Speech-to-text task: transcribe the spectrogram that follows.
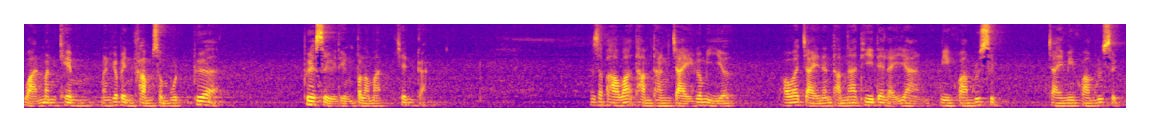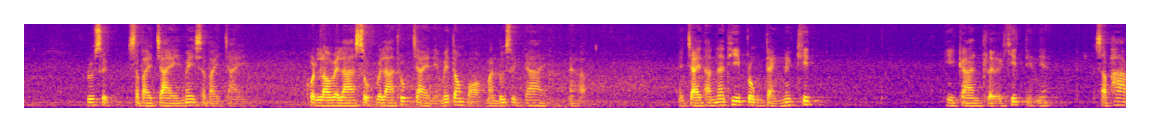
หวานมันเค็ม มันก็เป็นคำสมมุติเพื่อเพื่อสื่อถึงปรมัตเช่นกัน สภาวะธรรมทางใจก็มีเยอะ เพราะว่าใจนั้นทำหน้าที่ได้หลายอย่าง มีความรู้สึก ใจมีความรู้สึก รู้สึกสบายใจไม่สบายใจ คนเราเวลาสุขเวลาทุกข์ใจเนี่ยไม่ต้องบอกมันรู้สึกได้นะครับใจทำหน้าที่ปรุงแต่งนึกคิด มีการเผลอคิดอย่างเนี้ยสภาพ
